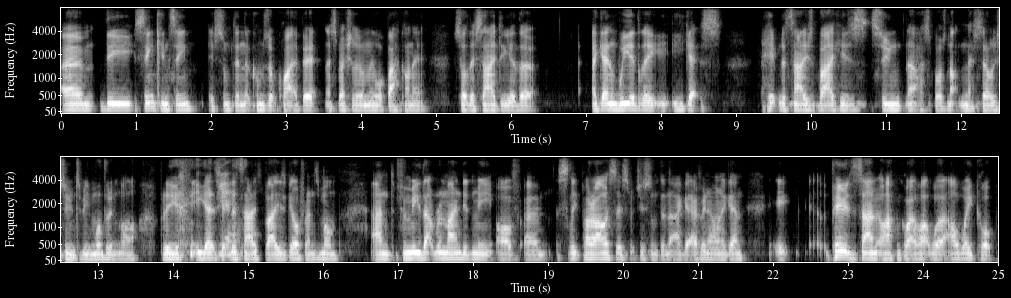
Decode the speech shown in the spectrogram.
Um, the sinking scene is something that comes up quite a bit, especially when we look back on it. So this idea that, again, weirdly, he gets hypnotized by his soon, I suppose not necessarily soon to be mother-in-law, but he he gets Yeah. hypnotized by his girlfriend's mum. And for me, that reminded me of um, sleep paralysis, which is something that I get every now and again. It periods of time it'll happen quite a lot where I'll wake up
